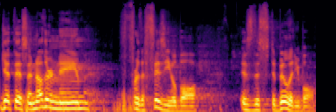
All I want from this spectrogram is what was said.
Get this another name for the physio ball is the stability ball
